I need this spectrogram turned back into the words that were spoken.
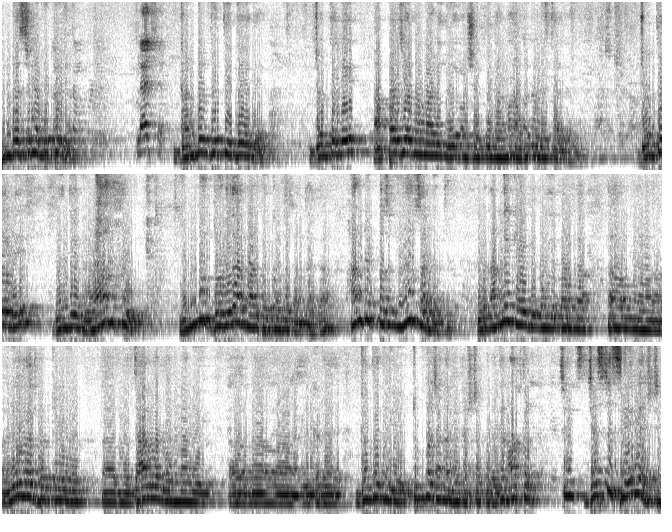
ಇಂಡಸ್ಟ್ರಿನ ಬಿಟ್ಟಿಲ್ಲ. ಫ್ಲಾಶ್ ಜೊತೆ ಇದ್ದೇ ಇದೆ. ಜೊತೆಲಿ ಅಪ್ಪಾಜಿ ಅಮ್ಮ ಮಾಡಿದ ಏನೋ ಶಕ್ತಿಧಾಮ, ಅದು ನಡೆಸ್ತಾ ಇದ್ದಾರೆ. ಜೊತೆಲಿ ಬಂದ್ರೆ ವಾಂಟ್ ಇನ್ನೂ ದೊಡ್ಡದಾಗಿ ಮಾಡಬೇಕು ಅಂತ ಬಂದಾಗ ಹಂಡ್ರೆಡ್ ಪರ್ಸೆಂಟ್ ಯೂಸ್ ಆಗುತ್ತೆ. ಇವಾಗ ನನ್ನೇ ಕೇಳಿದ್ರು, ನನಗೆ ಯೋಗರಾಜ್ ಭಟ್ ಕೇಳಿದ್ರು ಧಾರವಾಡದಲ್ಲಿ ಮಾಡಿ ಈ ಕಡೆ ಗದಗಿ ತುಂಬಾ ಚೆನ್ನಾಗಿ ಕಷ್ಟಪಡೋದು ನಾರ್ತ್ ಇಟ್ಸ್ ಜಸ್ಟ್ ಸೇವೆ ಅಷ್ಟೇ.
